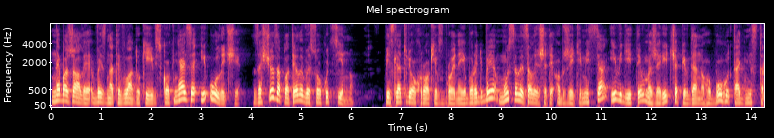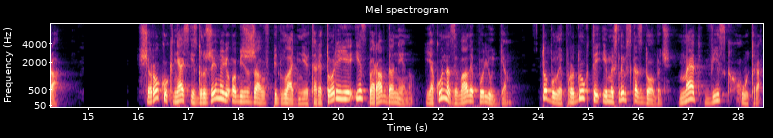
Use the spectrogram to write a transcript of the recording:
Не бажали визнати владу київського князя і уличі, за що заплатили високу ціну. Після трьох років збройної боротьби мусили залишити обжиті місця і відійти в межиріччя Південного Бугу та Дністра. Щороку князь із дружиною об'їжджав підвладні території і збирав данину, яку називали полюддям. То були продукти і мисливська здобич, мед, віск, хутра.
